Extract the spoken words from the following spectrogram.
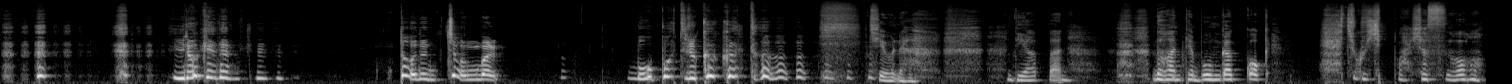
이렇게는 너는 정말 못 버틸 것 같아. 지훈아, 네 아빠는 너한테 뭔가 꼭 해주고 싶어 하셨어.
